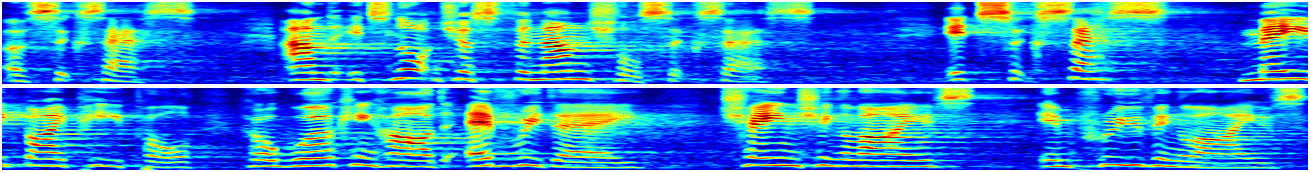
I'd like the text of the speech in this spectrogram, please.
of success. And it's not just financial success, it's success made by people who are working hard every day, changing lives, improving lives,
